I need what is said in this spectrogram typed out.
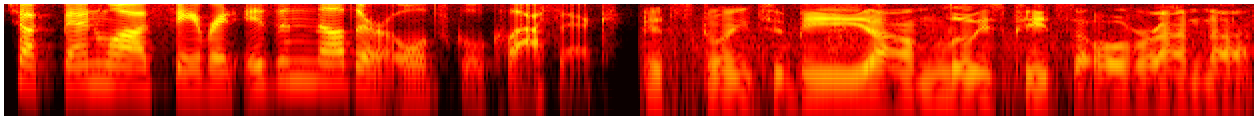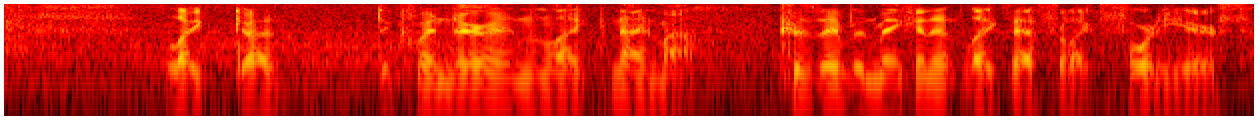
Chuck Benoit's favorite is another old school classic. It's going to be um, Loui's Pizza over on uh, like uh, Dequindre and like Nine Mile because they've been making it like that for like 40 years.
